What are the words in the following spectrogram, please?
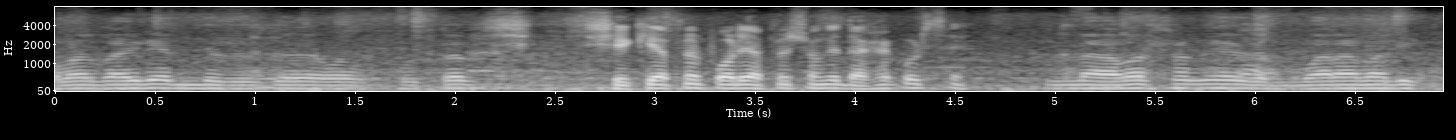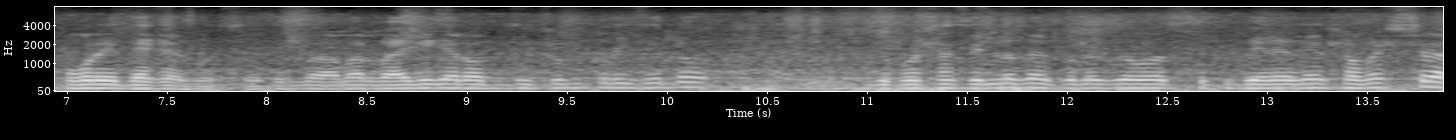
আমার বাইরে সে কি আপনার পরে আপনার সঙ্গে দেখা করছে? না আমার সঙ্গে মারামারি পরে দেখা করছে কিন্তু আমার বাইরেকার অবজেকশন করেছিল যে পোস্টার ছিল একটু বেরেনের সমস্যা।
